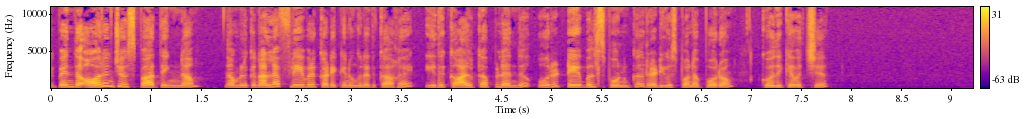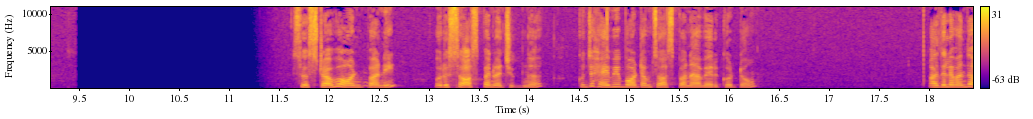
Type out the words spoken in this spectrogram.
இப்போ இந்த ஆரஞ்சு ஜூஸ் பார்த்தீங்கன்னா நம்மளுக்கு நல்ல ஃப்ளேவர் கிடைக்கணுங்கிறதுக்காக இது கால் கப்லேருந்து ஒரு டேபிள் ஸ்பூனுக்கு ரெடியூஸ் பண்ண போகிறோம் கொதிக்க வச்சு. ஸோ ஸ்டவ் ஆன் பண்ணி ஒரு சாஸ்பேன் வச்சுக்கோங்க. கொஞ்சம் ஹெவி பாட்டம் சாஸ்பேனாகவே இருக்கட்டும். அதில் வந்து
